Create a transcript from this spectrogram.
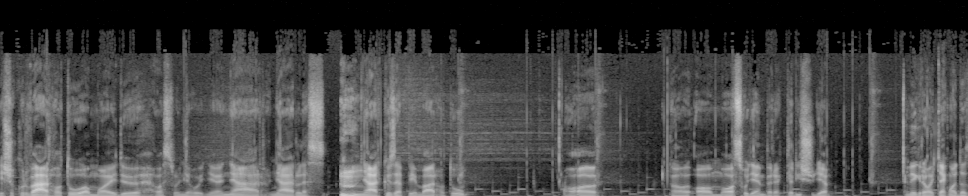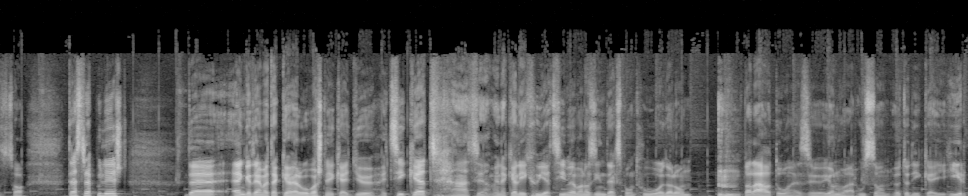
és akkor várhatóan majd ö, azt mondja, hogy nyár, nyár lesz, nyár közepén várható a, a, a, az, hogy emberekkel is ugye végrehajtják majd az a tesztrepülést, de engedelmetekkel elolvasnék egy, egy cikket, hát aminek elég hülye címe van az index.hu oldalon. található, ez január 25-i hír,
